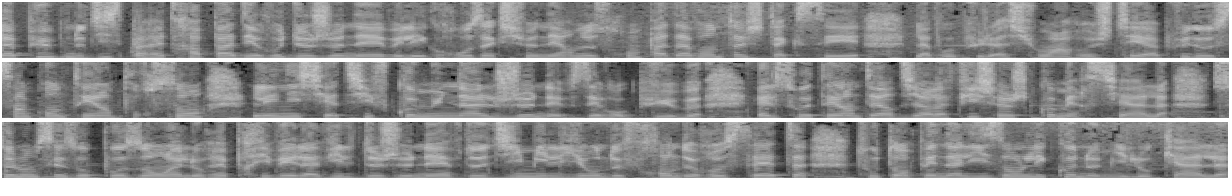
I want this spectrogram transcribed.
La pub ne disparaîtra pas des rues de Genève et les gros actionnaires ne seront pas davantage taxés. La population a rejeté à plus de 51% l'initiative communale Genève Zéro Pub. Elle souhaitait interdire l'affichage commercial. Selon ses opposants, elle aurait privé la ville de Genève de 10 millions de francs de recettes tout en pénalisant l'économie locale.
